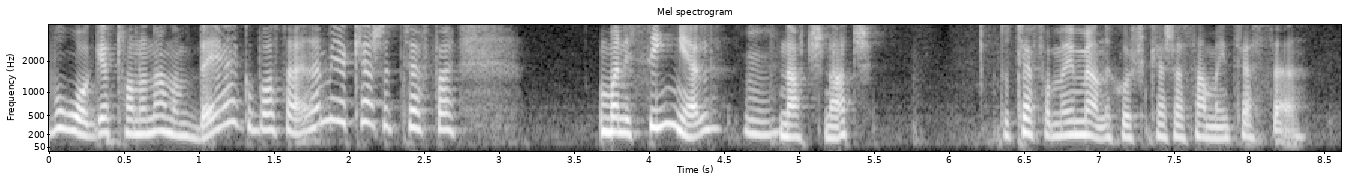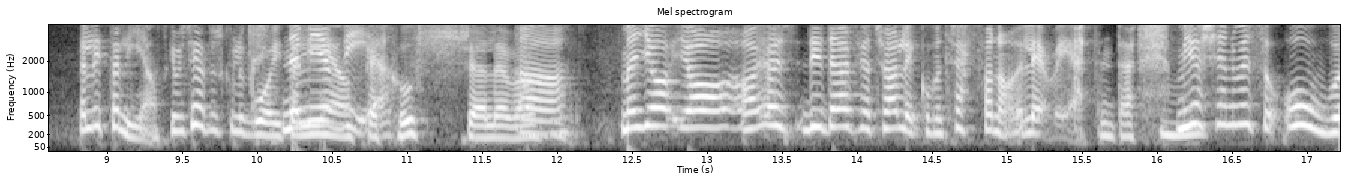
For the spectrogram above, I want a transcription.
vågar ta någon annan väg och bara så här, nej men jag kanske träffar, om man är singel, Mm. nudge nudge, då träffar man ju människor som kanske har samma intresse. Eller italienska, vi säger att du skulle gå italienska vet. kurs eller vad. Ja. Men jag, jag, ja, jag, det är därför jag tror aldrig jag kommer träffa någon. Eller jag vet inte. Mm. Men jag känner mig så o...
